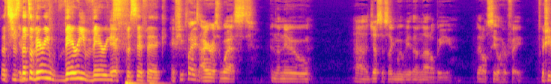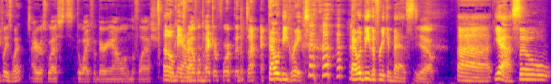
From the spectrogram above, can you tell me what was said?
That's just that's a very very very If- specific. If she plays Iris West in the new uh, Justice League movie, then that'll be that'll seal her fate. If she plays what? Iris West, the wife of Barry Allen, the Flash. Oh, man. travel back and forth in time. That would be great. that would be the freaking best. yeah. Uh, yeah. So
